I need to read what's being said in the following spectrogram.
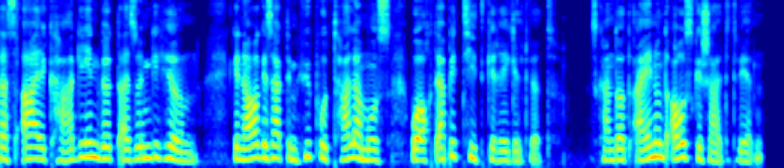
Das ALK-Gen wirkt also im Gehirn, genauer gesagt im Hypothalamus, wo auch der Appetit geregelt wird. Es kann dort ein- und ausgeschaltet werden.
